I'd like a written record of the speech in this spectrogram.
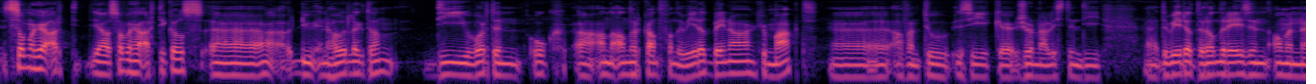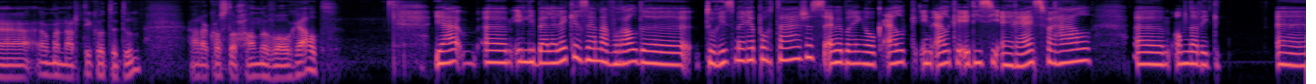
sommige, ja, sommige artikels, nu inhoudelijk dan, die worden ook eh, aan de andere kant van de wereld bijna gemaakt. Eh, af en toe zie ik eh, journalisten die de wereld rondreizen om een, om een artikel te doen. Ja, dat kost toch handenvol geld. Ja, ehm, in Libelle Lekker zijn dat vooral de toerisme-reportages. En we brengen ook elk, in elke editie een reisverhaal. ehm, omdat ik eh,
